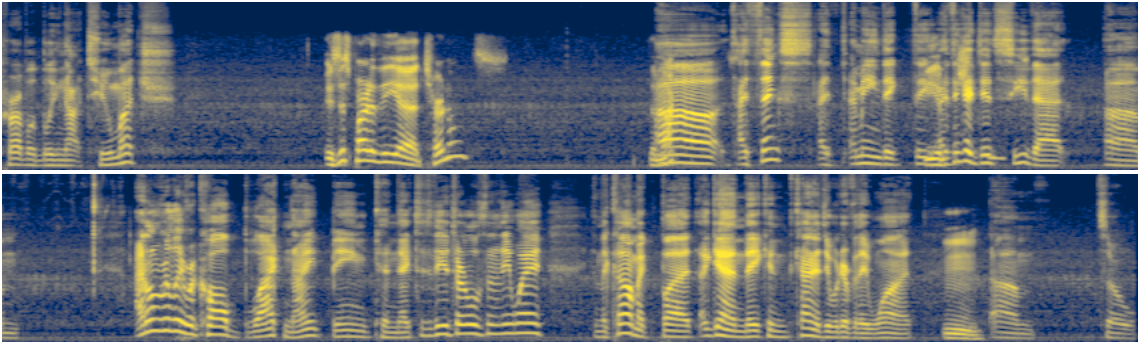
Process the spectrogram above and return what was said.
Probably not too much. Is this part of the uh, Eternals? The Uh, I think I. I mean, they. they The I think I did see that. Um, I don't really recall Black Knight being connected to the Eternals in any way in the comic, but again, they can kind of do whatever they want. Mm. Um, so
